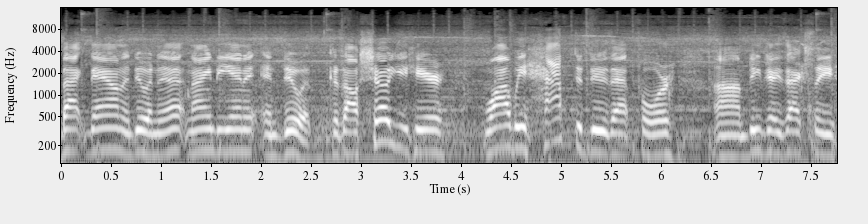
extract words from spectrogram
back down and do a 90 in it and do it. Because I'll show you here why we have to do that for. Um, DJ's actually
